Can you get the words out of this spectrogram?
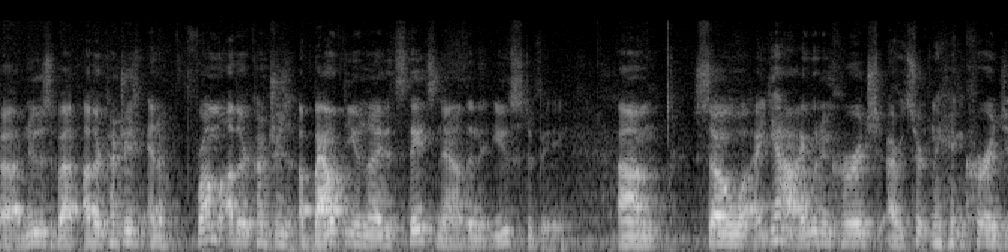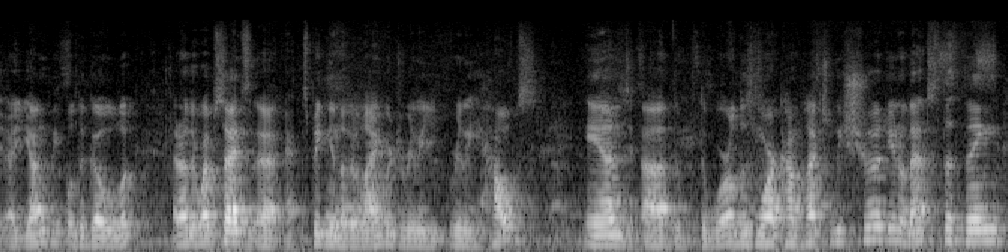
uh, news about other countries and from other countries about the United States now than it used to be. Um, so uh, yeah, I would encourage, I would certainly encourage uh, young people to go look at other websites. Uh, speaking another language really, really helps. And uh, the, the world is more complex. We should, you know, that's the thing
